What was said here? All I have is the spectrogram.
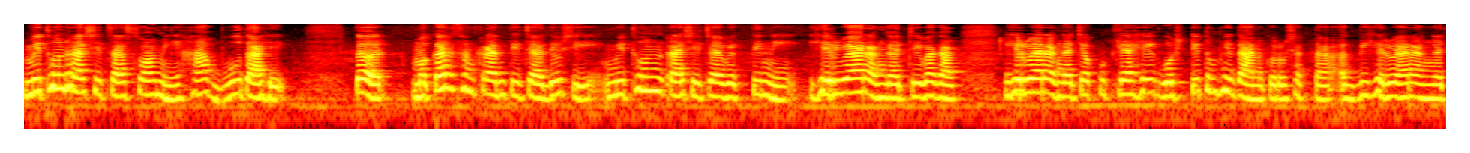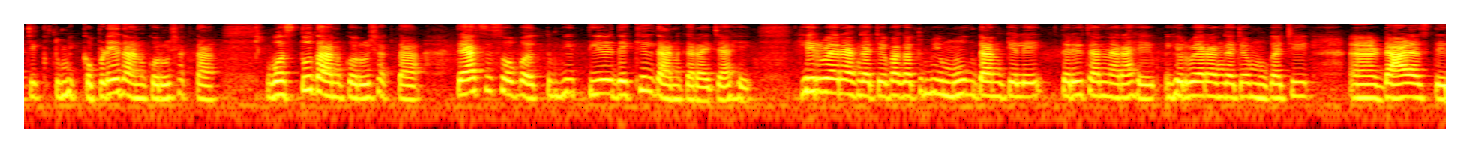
मिथुन राशीचा स्वामी हा बुध आहे. तर मकर संक्रांतीच्या दिवशी मिथुन राशीच्या व्यक्तींनी हिरव्या रंगाची बघा हिरव्या रंगाच्या कुठल्याही गोष्टी तुम्ही दान करू शकता. अगदी हिरव्या रंगाचे तुम्ही कपडे दान करू शकता वस्तू दान करू शकता. त्याचसोबत तुम्ही तीळ देखील दान करायचे आहे. हिरव्या रंगाचे बघा तुम्ही मूग दान केले तरी चालणार आहे. हिरव्या रंगाच्या मुगाची डाळ असते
